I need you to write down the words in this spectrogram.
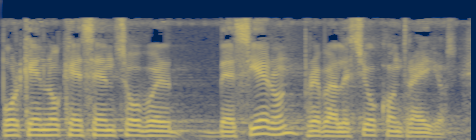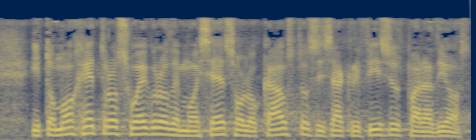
porque en lo que se ensoberbecieron prevaleció contra ellos. Y tomó Jetro, suegro de Moisés, holocaustos y sacrificios para Dios.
